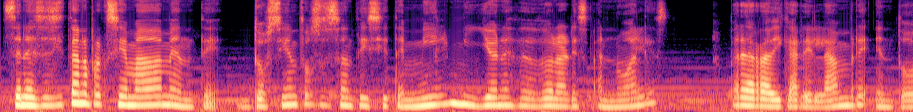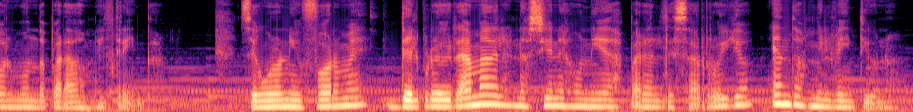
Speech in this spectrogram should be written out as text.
Se necesitan aproximadamente 267 mil millones de dólares anuales para erradicar el hambre en todo el mundo para 2030, según un informe del Programa de las Naciones Unidas para el Desarrollo en 2021.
